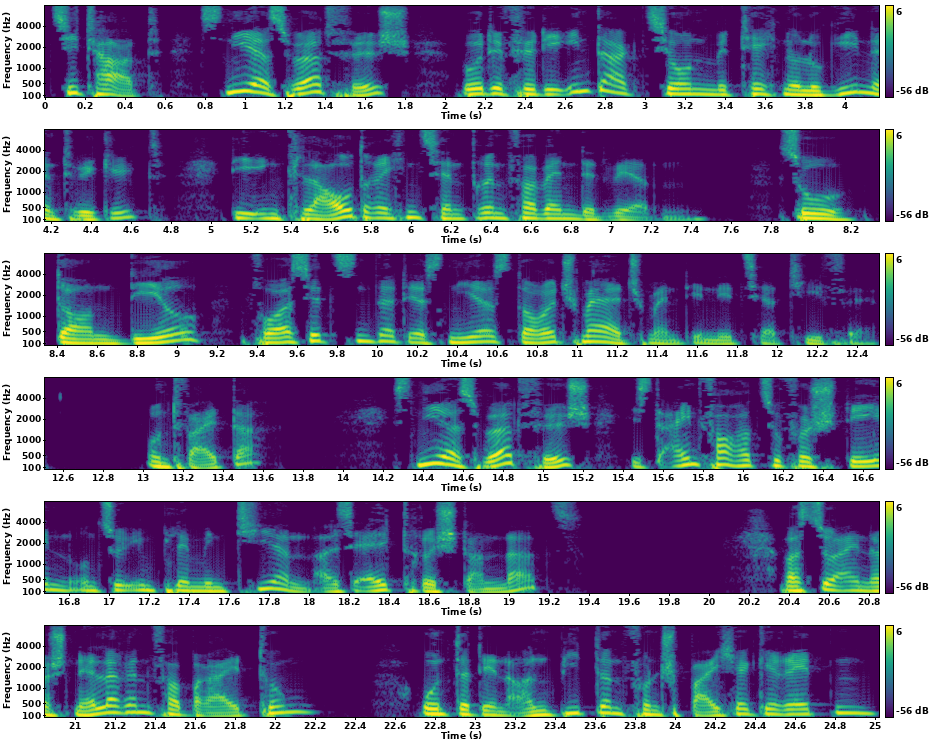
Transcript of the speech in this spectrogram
Zitat SNIAS Wordfish wurde für die Interaktion mit Technologien entwickelt, die in Cloud-Rechenzentren verwendet werden. So Don Deal, Vorsitzender der SNIA Storage Management Initiative. Und weiter? SNIAS Wordfish ist einfacher zu verstehen und zu implementieren als ältere Standards, was zu einer schnelleren Verbreitung unter den Anbietern von Speichergeräten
